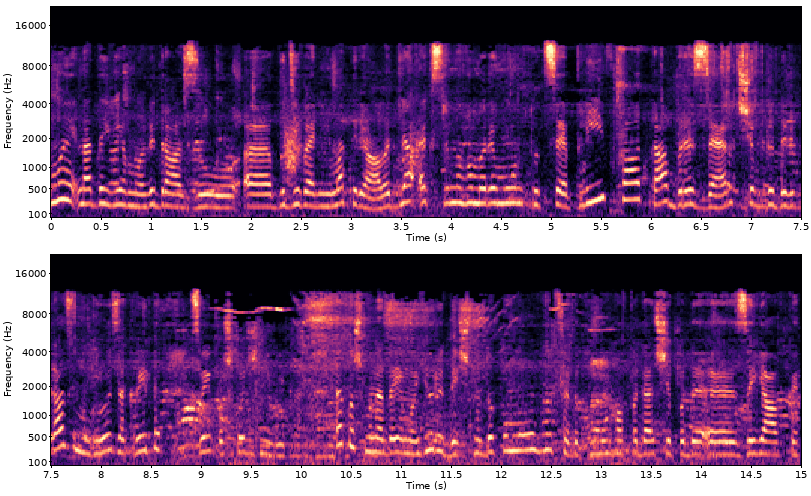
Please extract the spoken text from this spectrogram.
Ми надаємо відразу е, будівельні матеріали для екстреного ремонту. Це плівка та брезент, щоб люди відразу могли закрити свої пошкоджені вікна. Також ми надаємо юридичну допомогу. Це допомога в подачі е, заявки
